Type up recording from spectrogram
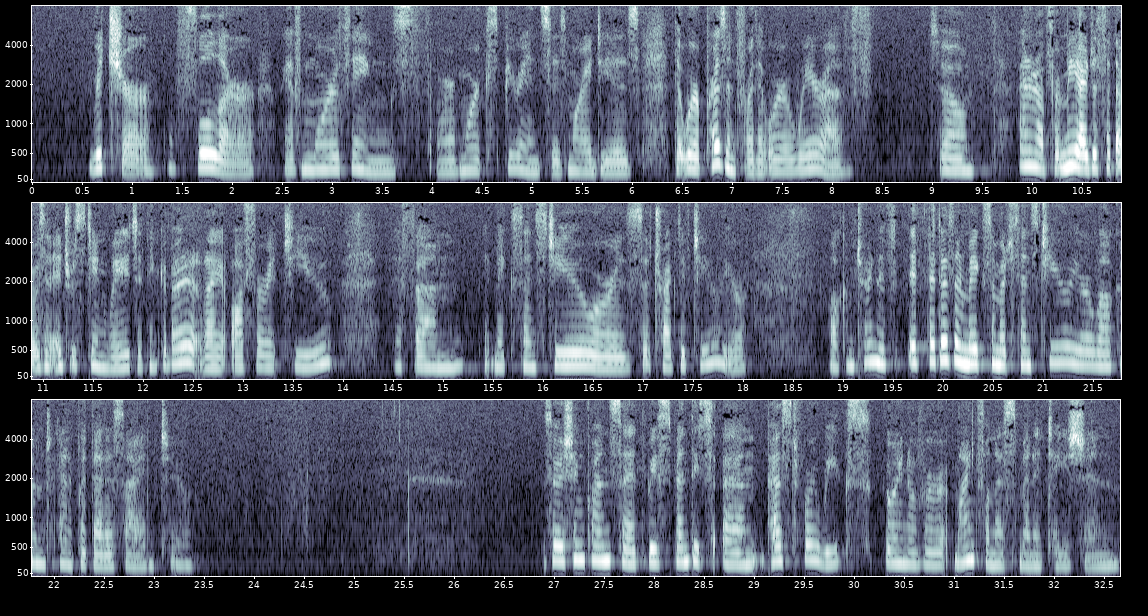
richer, fuller, we have more things or more experiences, more ideas that we're present for, that we're aware of. So, I don't know, for me, I just thought that was an interesting way to think about it, and I offer it to you. If um, it makes sense to you or is attractive to you, you're welcome to. And if, if that doesn't make so much sense to you, you're welcome to kind of put that aside too. So Shin Kwan said we've spent these um, past four weeks going over mindfulness meditation,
